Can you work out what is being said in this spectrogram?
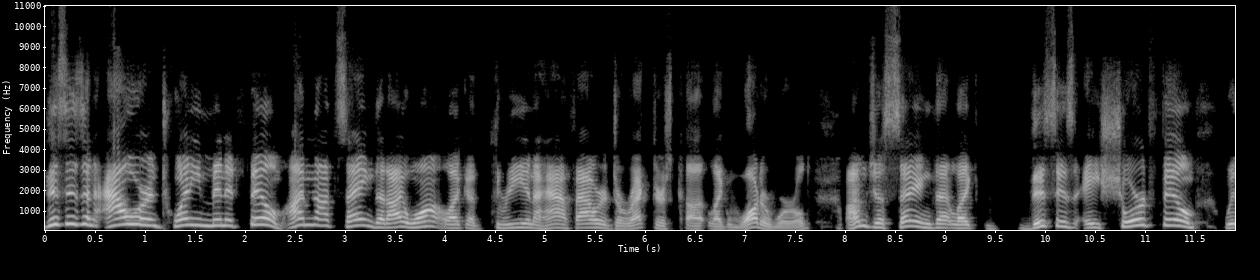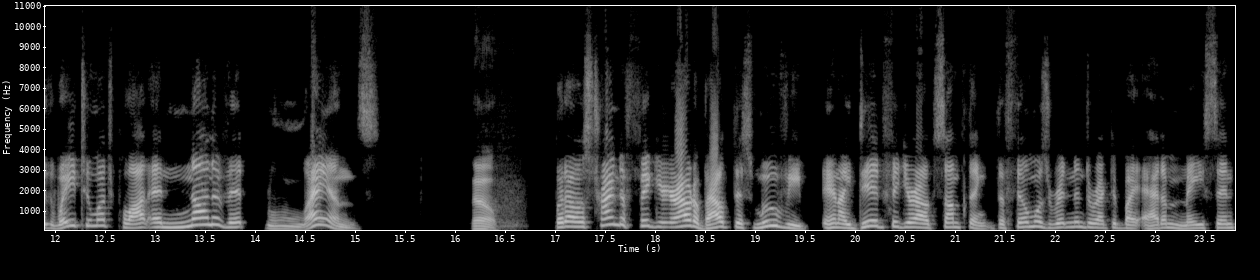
This is an hour and 20 minute film. I'm not saying that I want like a three and a half hour director's cut like Waterworld. I'm just saying that like this is a short film with way too much plot and none of it lands No. but I was trying to figure out about this movie, and I did figure out something. The film was written and directed by Adam Mason.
